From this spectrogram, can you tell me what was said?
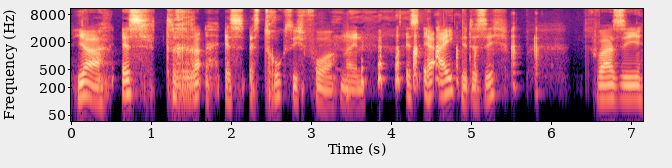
Ja, es, es, es trug sich vor. Nein, es ereignete sich quasi,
